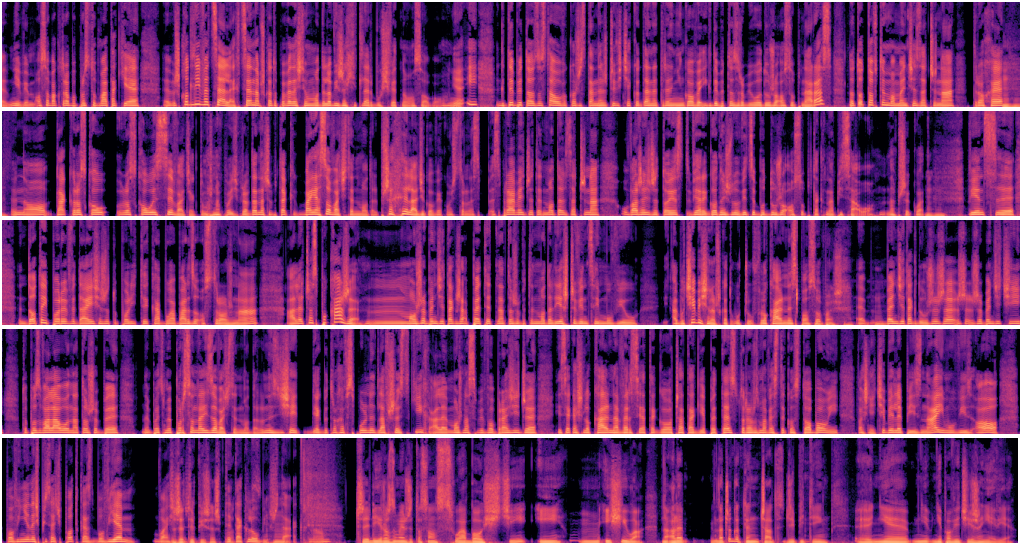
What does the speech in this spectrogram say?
nie wiem, osoba, która po prostu ma takie e, szkodliwe cele, chce na przykład opowiadać temu modelowi, że Hitler był świetną osobą, nie? I gdyby to zostało wykorzystane rzeczywiście jako dane treningowe i gdyby to zrobiło dużo osób naraz, no to to w tym momencie zaczyna trochę, mhm. no, tak rozko rozkołysywać, jak to można powiedzieć, prawda, znaczy tak bajasować ten model, przechylać go w jakąś stronę, sprawiać, że ten model zaczyna uważać, że to jest wiarygodne źródło wiedzy, bo dużo osób tak napisało na przykład. Mhm. Więc y, do tej pory wydaje się, że tu polityka była bardzo ostrożna, ale czas pokaże. Mm, może będzie także apetyt na to, żeby ten model jeszcze więcej mówił, albo ciebie się na przykład uczył w lokalny sposób. No e, mhm. Będzie tak duży, że, że, że będzie ci to pozwalało na to, żeby powiedzmy personalizować ten model. On jest dzisiaj jakby trochę wspólny dla wszystkich, ale można sobie wyobrazić, że jest jakaś lokalna wersja tego czata GPT, która rozmawia z tylko z tobą i właśnie ciebie lepiej zna i mówi, o, powinieneś pisać podcast, bo wiem właśnie, że ty że piszesz Ty tak lubisz, mhm. tak. No. Czyli rozumiem, że to są słabości i, mm, i siła. No ale dlaczego ten chat GPT y, nie, nie, nie powie ci, że nie wie?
